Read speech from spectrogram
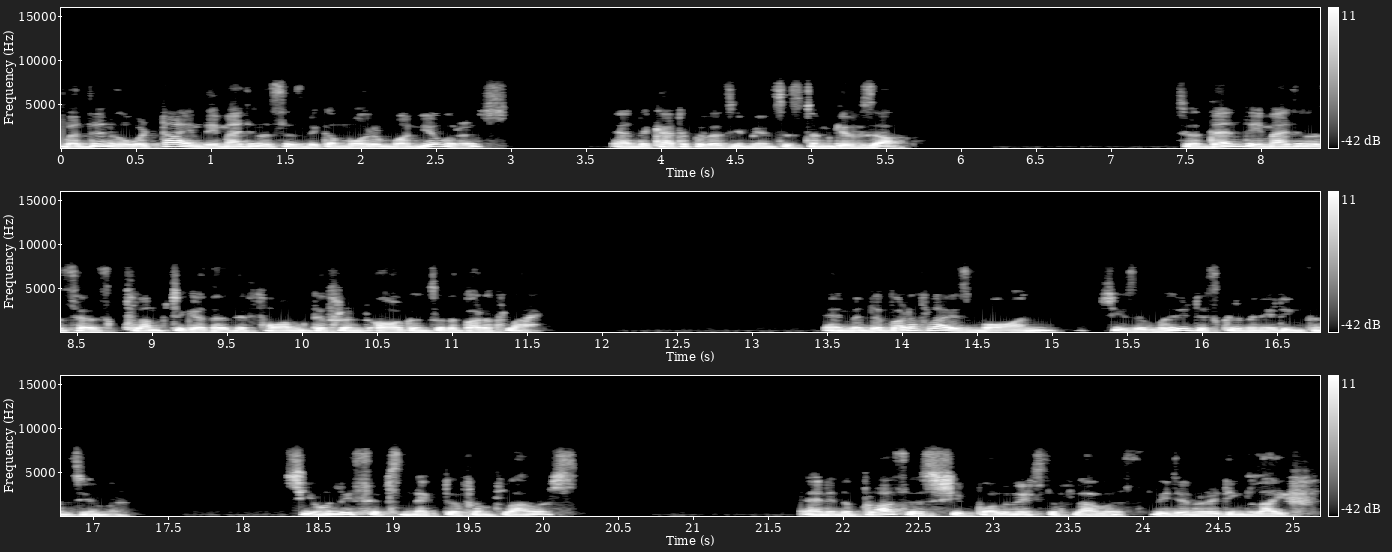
But then over time, the imaginal cells become more and more numerous, and the caterpillar's immune system gives up. So then the imaginal cells clump together, they form different organs of the butterfly. And when the butterfly is born, she's a very discriminating consumer. She only sips nectar from flowers. And in the process, she pollinates the flowers, regenerating life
